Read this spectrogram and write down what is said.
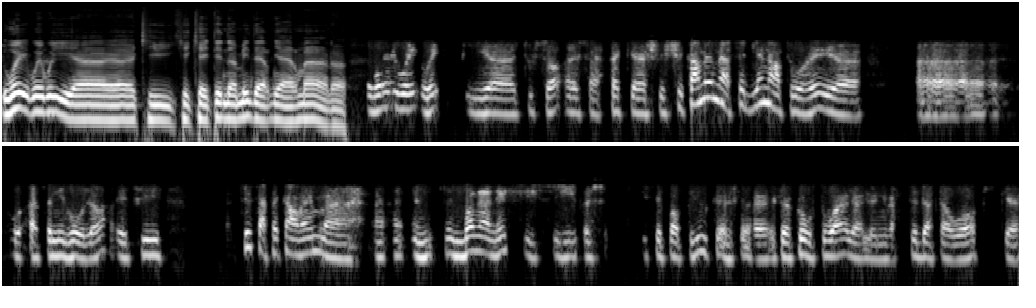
Oui, oui, oui, euh, qui, qui, a été nommé dernièrement. Là. Oui, oui, oui. Puis tout ça, ça fait que je, suis quand même assez bien entouré à ce niveau-là. Et puis, tu sais, ça fait quand même une, bonne année, si, si, si c'est pas plus, que je, je côtoie l'Université d'Ottawa, puis que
